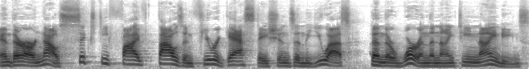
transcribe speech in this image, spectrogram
and there are now 65,000 fewer gas stations in the US than there were in the 1990s.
